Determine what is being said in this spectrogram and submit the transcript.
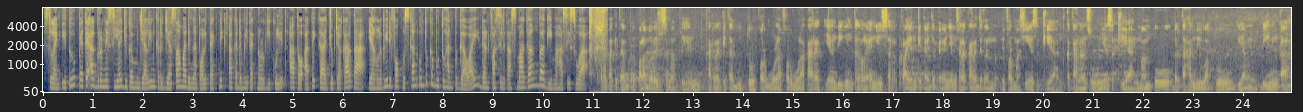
Selain itu, PT Agronesia juga menjalin kerjasama dengan Politeknik Akademi Teknologi Kulit atau ATK Yogyakarta yang lebih difokuskan untuk kebutuhan pegawai dan fasilitas magang bagi mahasiswa. Kenapa kita berkolaborasi sama BRIN? Karena kita butuh formula-formula karet yang diinginkan oleh end user. Klien kita itu pengennya misalnya karet dengan deformasinya sekian, ketahanan suhunya sekian, mampu bertahan di waktu yang diinginkan.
